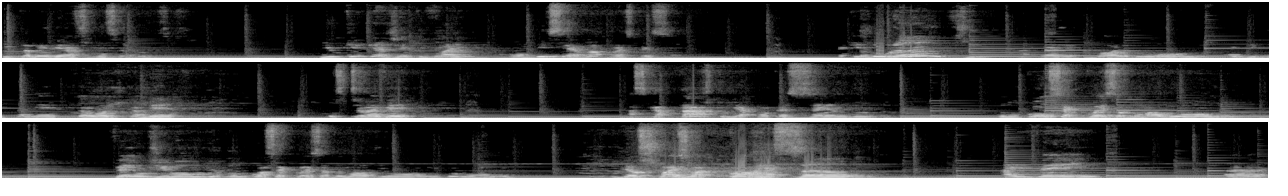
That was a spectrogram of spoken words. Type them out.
e também vem as consequências. E o que, que a gente vai observar? Presta atenção. É que durante a trajetória do homem, biblicamente, teologicamente, você vai ver as catástrofes acontecendo como consequência do mal do homem, Vem o dilúvio como consequência do mal do homem, do homem. Deus faz uma correção. Aí vem ah,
